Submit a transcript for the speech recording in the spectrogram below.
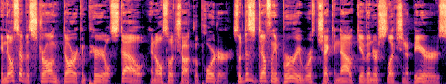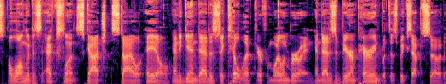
And they also have a strong dark imperial stout and also a chocolate porter. So this is definitely a brewery worth checking out given their selection of beers, along with this excellent Scotch style ale. And again, that is the Kilt Lifter from Moylan Brewing. And that is the beer I'm pairing with this week's episode.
